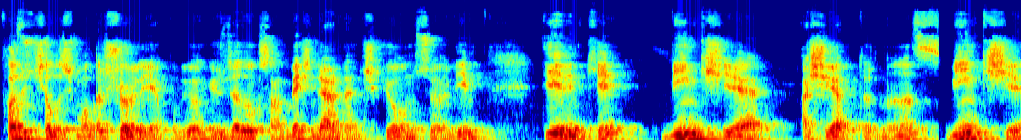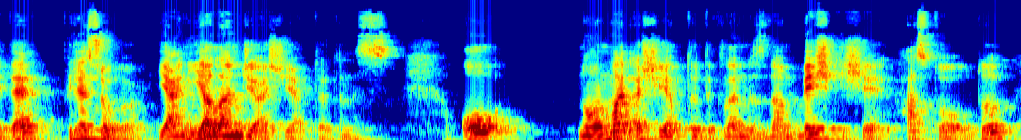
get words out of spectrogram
Faz 3 çalışmaları şöyle yapılıyor. %95 nereden çıkıyor onu söyleyeyim. Diyelim ki 1000 kişiye aşı yaptırdınız. 1000 kişiye de plasebo yani yalancı aşı yaptırdınız. O normal aşı yaptırdıklarınızdan 5 kişi hasta oldu.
